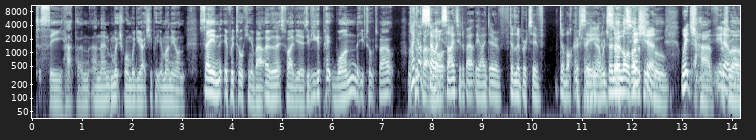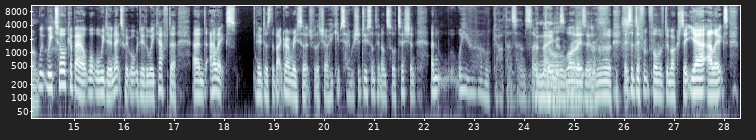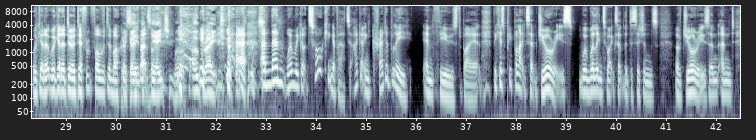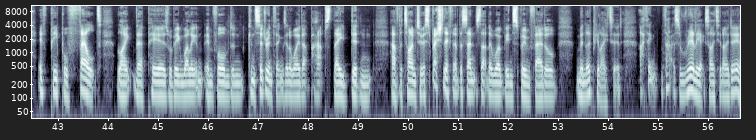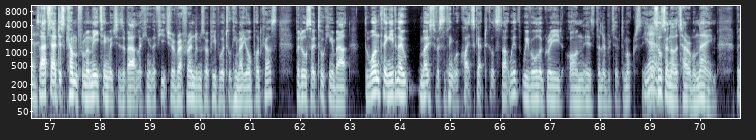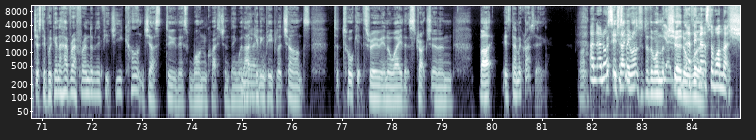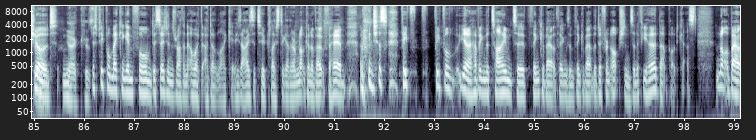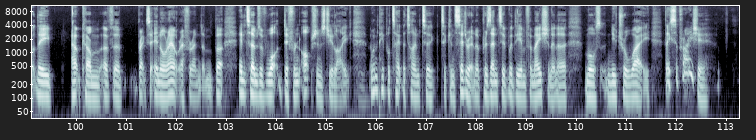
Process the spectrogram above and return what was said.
to see happen? And then which one would you actually put your money on? Saying, if we're talking about over the next five years, if you could pick one that you've talked about. we've I got so a excited about the idea of deliberative democracy, Okay, yeah, which I know a lot of other people which have you as know, well. we, we talk about what will we do next week, what we do the week after, and Alex. Who does the background research for the show? He keeps saying we should do something on sortition, and we. Oh God, that sounds so dull. What right, is it? yeah. It's a different form of democracy. Yeah, Alex, we're gonna we're gonna do a different form of It democracy. goes back That's to the ancient world. Oh, great. yeah. And then when we got talking about it, I got incredibly enthused by it because people accept juries we're willing to accept the decisions of juries and and if people felt like their peers were being well in- informed and considering things in a way that perhaps they didn't have the time to especially if they had the sense that they weren't being spoon-fed or manipulated i think that's a really exciting idea. So I've just come from a meeting which is about looking at the future of referendums, where people were talking about your podcast, but also talking about the one thing, even though most of us I think were quite skeptical to start with, we've all agreed on is deliberative democracy. Yeah. It's also another terrible name. But just if we're going to have referendums in the future, you can't just do this one question thing without No. giving people a chance to talk it through in a way that's structured and, but it's democratic. And and also is just that your answer to the one that Yeah, should or I think would? that's the one that should. Yeah, because Just people making informed decisions rather than, oh, I don't like it. His eyes are too close together. I'm not going to vote for him. I mean, just people, people, you know, having the time to think about things and think about the different options. And if you heard that podcast, not about the outcome of the Brexit in or out referendum, but in terms of what different options do you like, when people take the time to to consider it and are presented with the information in a more neutral way, they surprise you.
